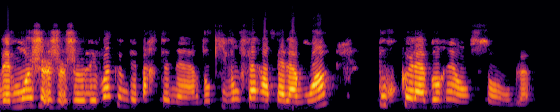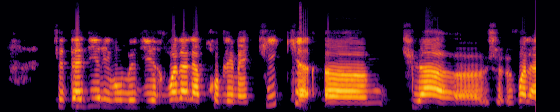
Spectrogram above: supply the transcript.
ben moi je, je, les vois comme des partenaires, donc ils vont faire appel à moi pour collaborer ensemble. C'est-à-dire ils vont me dire voilà la problématique, euh, tu as, je, voilà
